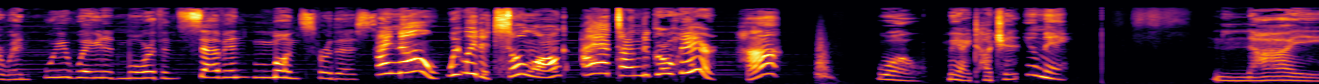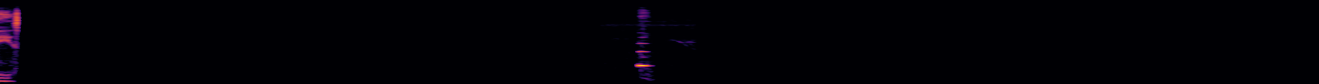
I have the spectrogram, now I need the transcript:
Darwin, we waited more than seven months for this. I know. We waited so long, I had time to grow hair. Huh? Whoa. May I touch it? You may.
